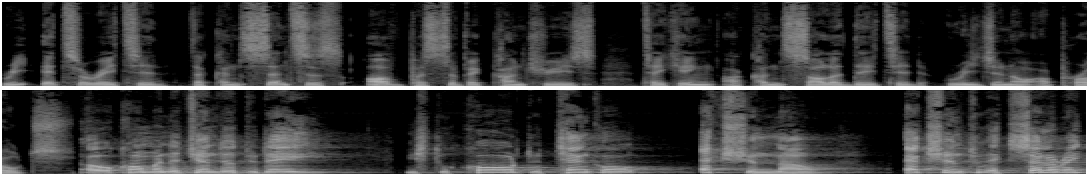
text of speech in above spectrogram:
reiterated the consensus of Pacific countries taking a consolidated regional approach. Our common agenda today is to call to tackle action now. Action to accelerate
